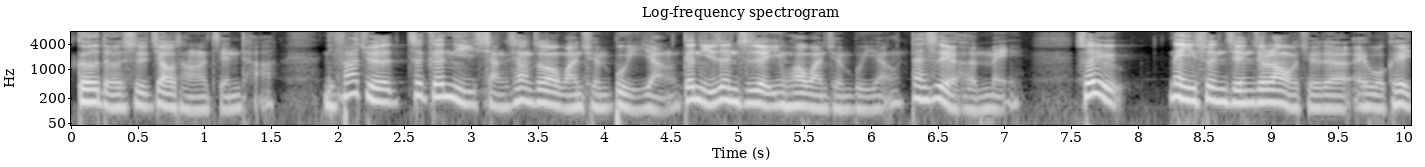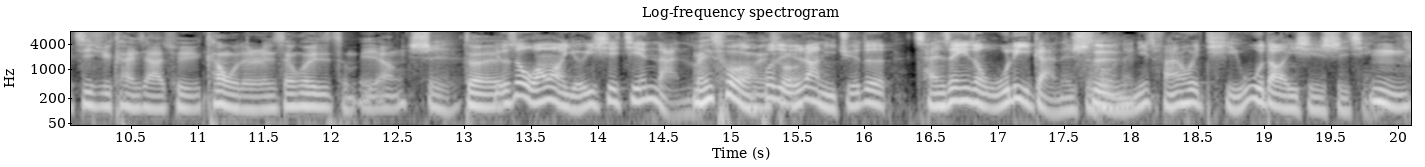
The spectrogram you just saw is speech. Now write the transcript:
哥德式教堂的尖塔。你发觉这跟你想象中的完全不一样，跟你认知的樱花完全不一样，但是也很美。所以那一瞬间就让我觉得，哎，我可以继续看下去，看我的人生会是怎么样。是对，有时候往往有一些艰难，没错，或者让你觉得产生一种无力感的时候呢，你反而会体悟到一些事情。嗯。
